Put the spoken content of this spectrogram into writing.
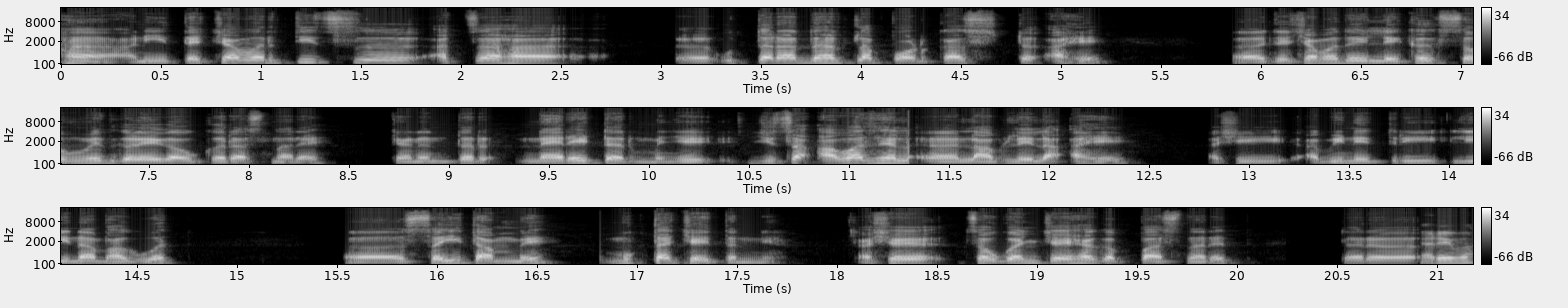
हा आणि त्याच्यावरतीच आजचा हा उत्तरार्धातला पॉडकास्ट आहे. ज्याच्यामध्ये लेखक संवेद गळेगावकर असणार आहे. त्यानंतर नॅरेटर म्हणजे जिचा आवाज ह्याला लाभलेला आहे अशी अभिनेत्री लीना भागवत सई तांबे मुक्ता चैतन्य अशा चौघांच्या ह्या गप्पा असणार आहेत. तर अरे वा!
